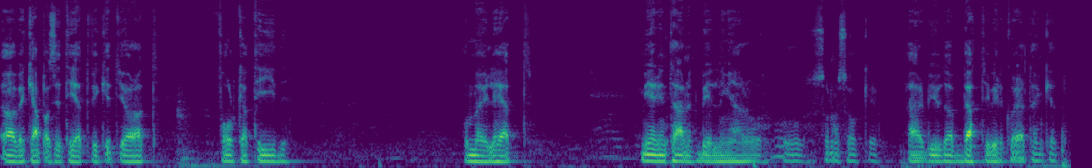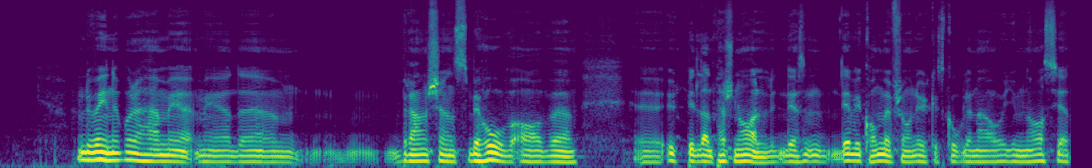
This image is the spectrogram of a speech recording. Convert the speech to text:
överkapacitet vilket gör att folk har tid och möjlighet. Mer internutbildningar och, och sådana saker. Erbjuda bättre villkor helt enkelt. Du var inne på det här med, med eh, branschens behov av eh, Eh, utbildad personal, det, det vi kommer från yrkesskolorna och gymnasiet.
